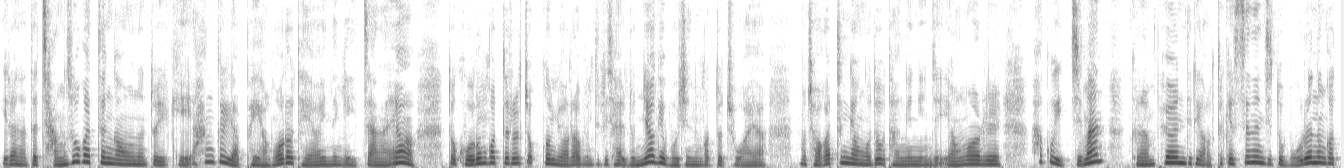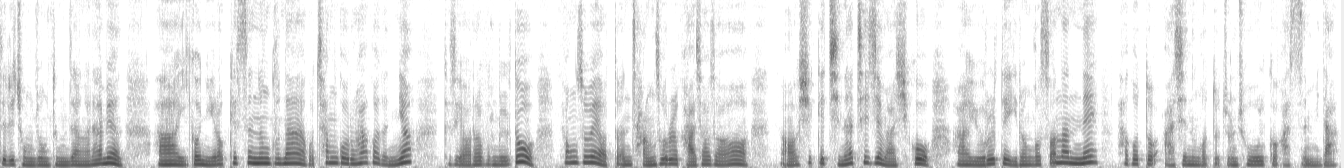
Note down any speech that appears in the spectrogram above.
이런 어떤 장소 같은 경우는 또 이렇게 한글 옆에 영어로 되어 있는 게 있잖아요. 또 그런 것들을 조금 여러분들이 잘 눈여겨 보시는 것도 좋아요. 뭐 저 같은 경우도 당연히 이제 영어를 하고 있지만 그런 표현들이 어떻게 쓰는지도 모르는 것들이 종종 등장을 하면 아, 이건 이렇게 쓰는구나 하고 참고를 하거든요. 그래서 여러분들도 평소에 어떤 장소를 가셔서 어, 쉽게 지나치지 마시고 아, 요럴 때 이런 거 써놨네 하고 또 아시는 것도 좀 좋을 것 같습니다.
